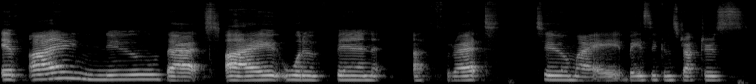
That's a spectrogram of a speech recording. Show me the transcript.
If I knew that I would have been a threat to my basic instructor's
